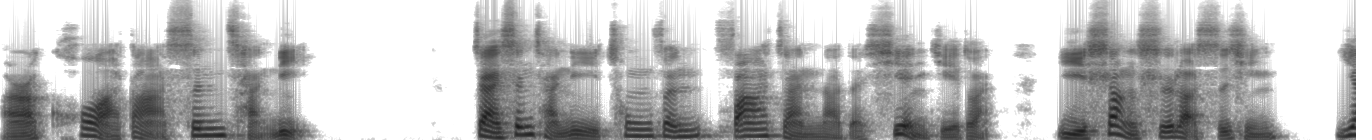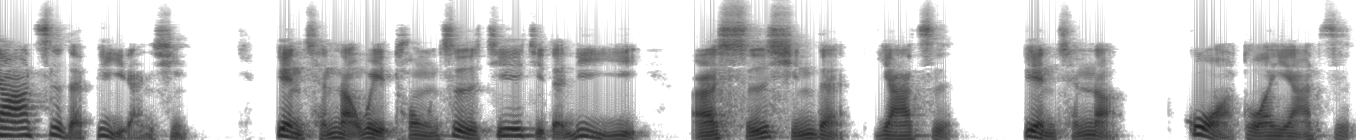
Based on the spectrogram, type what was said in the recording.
而扩大生产力。在生产力充分发展了的现阶段，已丧失了实行。压制的必然性，变成了为统治阶级的利益而实行的压制，变成了过多压制。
